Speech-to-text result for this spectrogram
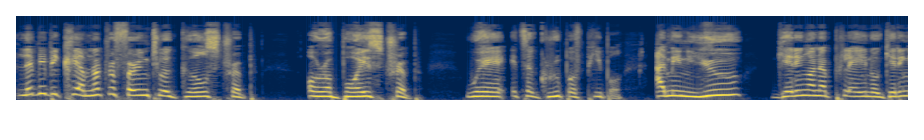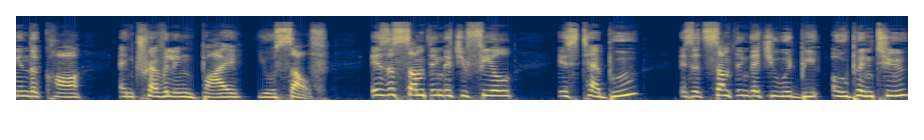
let me be clear. I'm not referring to a girl's trip or a boy's trip where it's a group of people. I mean, you getting on a plane or getting in the car and traveling by yourself. Is this something that you feel is taboo? Is it something that you would be open to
